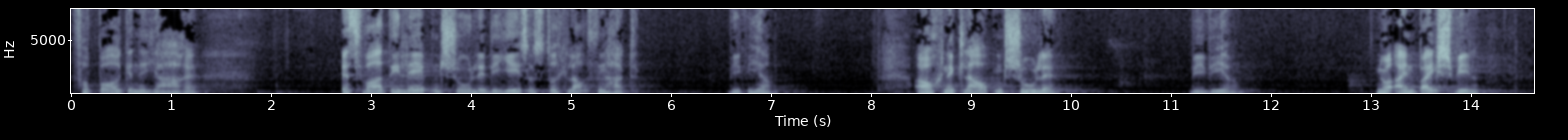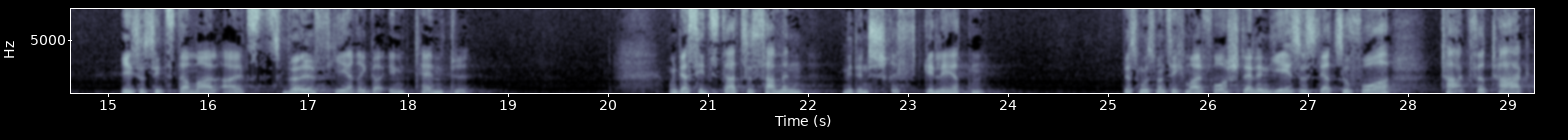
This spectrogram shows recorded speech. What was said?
verborgene Jahre. Es war die Lebensschule, die Jesus durchlaufen hat, wie wir. Auch eine Glaubensschule, wie wir. Nur ein Beispiel. Jesus sitzt da mal als Zwölfjähriger im Tempel und er sitzt da zusammen mit den Schriftgelehrten. Das muss man sich mal vorstellen. Jesus, der zuvor Tag für Tag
